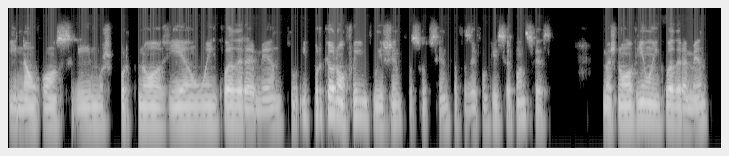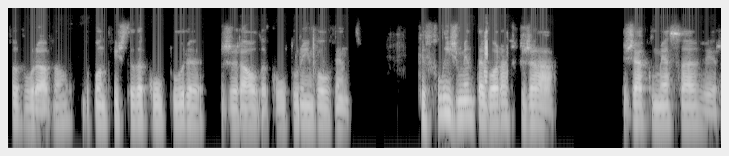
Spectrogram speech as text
e não conseguimos porque não havia um enquadramento e porque eu não fui inteligente o suficiente para fazer com que isso acontecesse. Mas não havia um enquadramento favorável do ponto de vista da cultura geral, da cultura envolvente, que felizmente agora acho que já há, já começa a haver.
